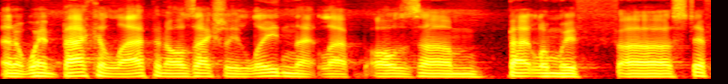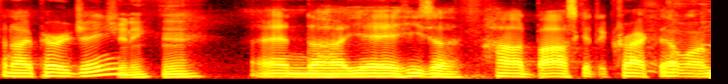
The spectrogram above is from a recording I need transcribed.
and it went back a lap, and I was actually leading that lap. I was um, battling with uh, Stefano Perugini, Jenny? Yeah. and uh, yeah, he's a hard basket to crack that one.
